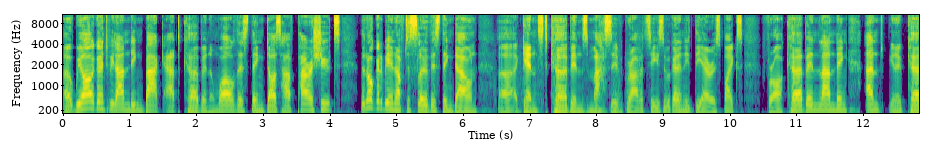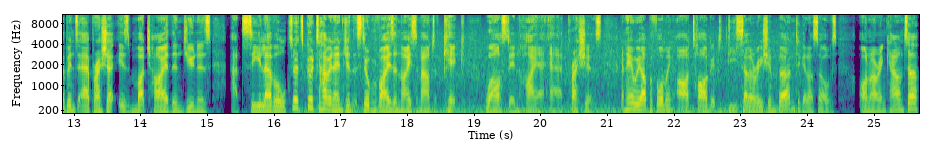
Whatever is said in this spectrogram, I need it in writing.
uh, we are going to be landing back at Kerbin. And while this thing does have parachutes, they're not going to be enough to slow this thing down uh, against Kerbin's massive gravity. So we're going to need the aerospikes for our Kerbin landing. And, you know, Kerbin's air pressure is much higher than Duna's at sea level. So it's good to have an engine that still provides a nice amount of kick whilst in higher air pressures. And here we are performing our target deceleration burn to get ourselves on our encounter.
